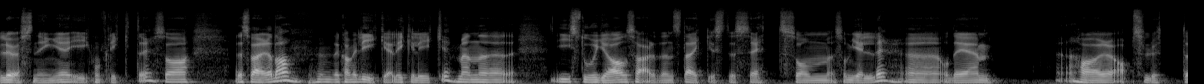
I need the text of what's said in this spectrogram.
løsninger i konflikter. Så dessverre, da. Det kan vi like eller ikke like, men i stor grad så er det den sterkestes rett som, som gjelder. og det har absolutt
